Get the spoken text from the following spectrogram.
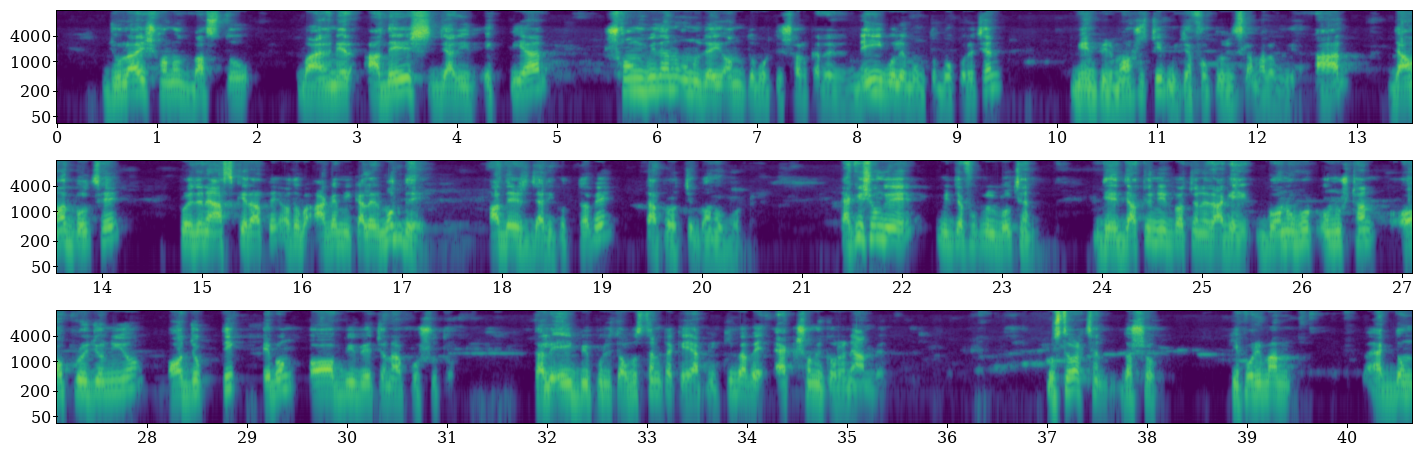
জুলাই সনদ বাস্তবায়নের আদেশ জারির এখতিয়ার সংবিধান অনুযায়ী অন্তর্বর্তী সরকারের নেই বলে মন্তব্য করেছেন বিএনপির মহাসচিব মির্জা ফখরুল ইসলাম আলমগীর। আর জামাত বলছে, প্রয়োজনে আজকে রাতে অথবা আগামীকালের মধ্যে আদেশ জারি করতে হবে, তারপর হচ্ছে গণভোট। একই সঙ্গে মির্জা ফখরুল বলছেন যে জাতীয় নির্বাচনের আগে গণভোট অনুষ্ঠান অপ্রয়োজনীয়, অযৌক্তিক এবং অবিবেচনা প্রসূত তাহলে এই বিপরীত অবস্থানটাকে আপনি কীভাবে এক সমীকরণে আনবেন? বুঝতে পারছেন দর্শক? কি পরিমাণ একদম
